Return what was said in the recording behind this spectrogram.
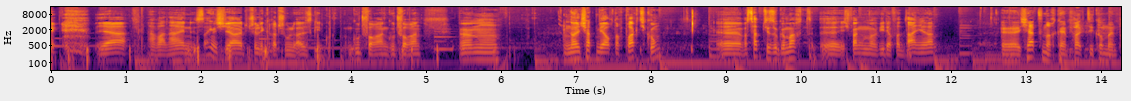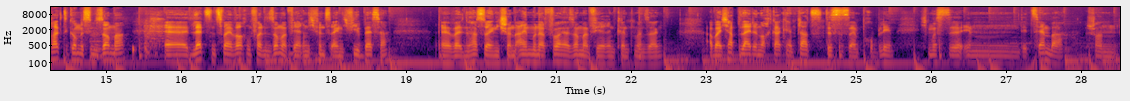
ja, aber nein, ist eigentlich ja chillig gerade Schule. Alles geht gut, gut voran, gut voran. Ähm, neulich hatten wir auch noch Praktikum. Äh, was habt ihr so gemacht? Äh, ich fange mal wieder von Daniel an. Äh, ich hatte noch kein Praktikum. Mein Praktikum ist im Sommer. Äh, die letzten zwei Wochen vor den Sommerferien. Ich finde es eigentlich viel besser. Äh, weil dann hast du eigentlich schon einen Monat vorher Sommerferien, könnte man sagen. Aber ich habe leider noch gar keinen Platz. Das ist ein Problem. Ich musste im Dezember schon,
